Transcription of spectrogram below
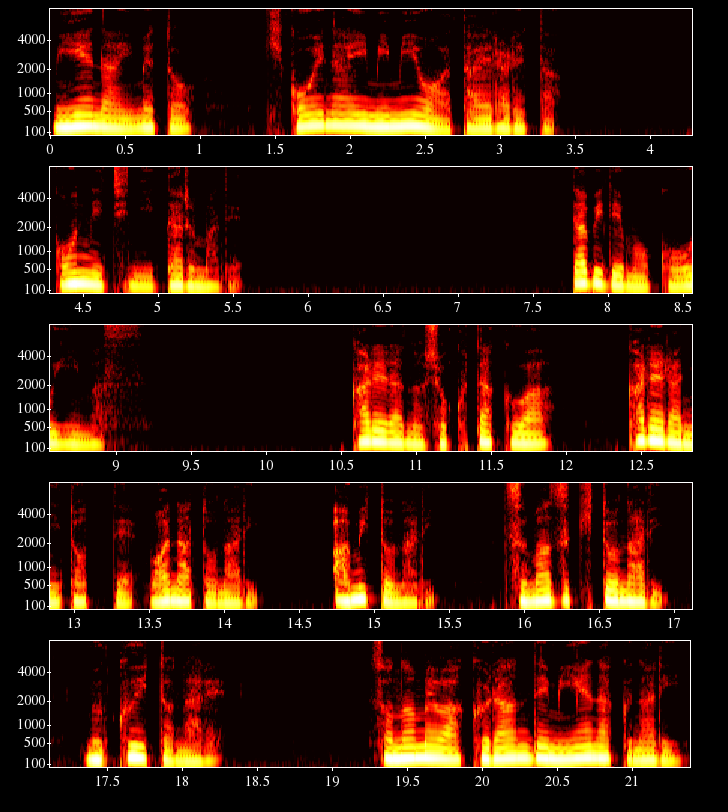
見えない目と聞こえない耳を与えられた。今日に至るまで。ダビデもこう言います。彼らの食卓は彼らにとって罠となり、網となり、つまずきとなり、報いとなれ。その目はくらんで見えなくなり、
